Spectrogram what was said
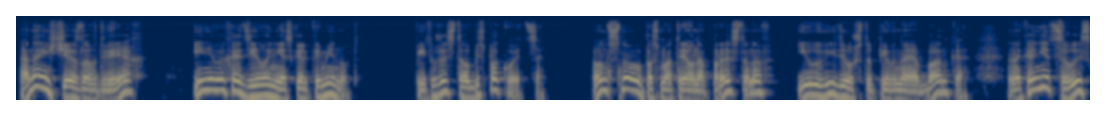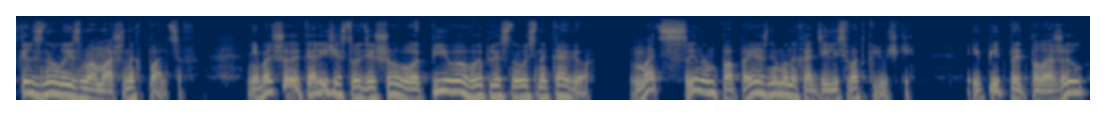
Она исчезла в дверях и не выходила несколько минут. Пит уже стал беспокоиться. Он снова посмотрел на Престонов и увидел, что пивная банка наконец выскользнула из мамашиных пальцев. Небольшое количество дешевого пива выплеснулось на ковер. Мать с сыном по-прежнему находились в отключке. И Пит предположил,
